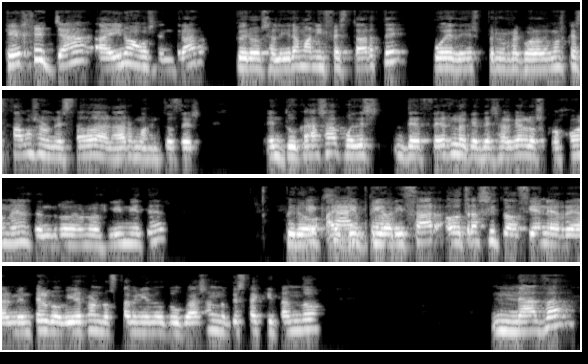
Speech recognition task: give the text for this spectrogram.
quejes, ya ahí no vamos a entrar, pero salir a manifestarte puedes, pero recordemos que estamos en un estado de alarma, entonces en tu casa puedes decir lo que te salga a los cojones dentro de unos límites, pero hay que priorizar otras situaciones. Realmente el gobierno no está viniendo a tu casa, no te está quitando nada.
